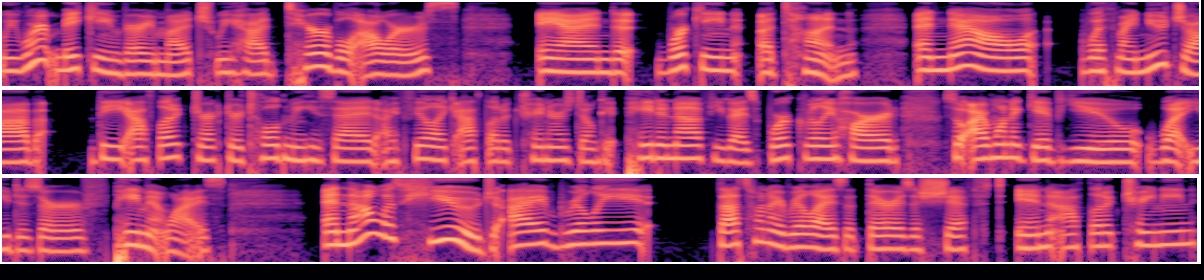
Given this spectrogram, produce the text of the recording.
we weren't making very much. We had terrible hours and working a ton. And now, with my new job, the athletic director told me, he said, I feel like athletic trainers don't get paid enough. You guys work really hard. So I want to give you what you deserve payment wise. And that was huge. I really that's when I realized that there is a shift in athletic training.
